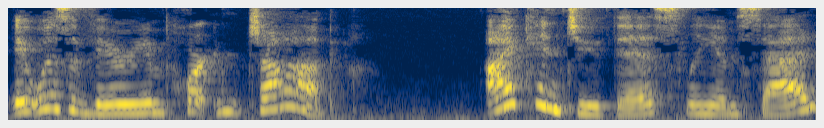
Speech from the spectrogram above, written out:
It was a very important job. I can do this, Liam said.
